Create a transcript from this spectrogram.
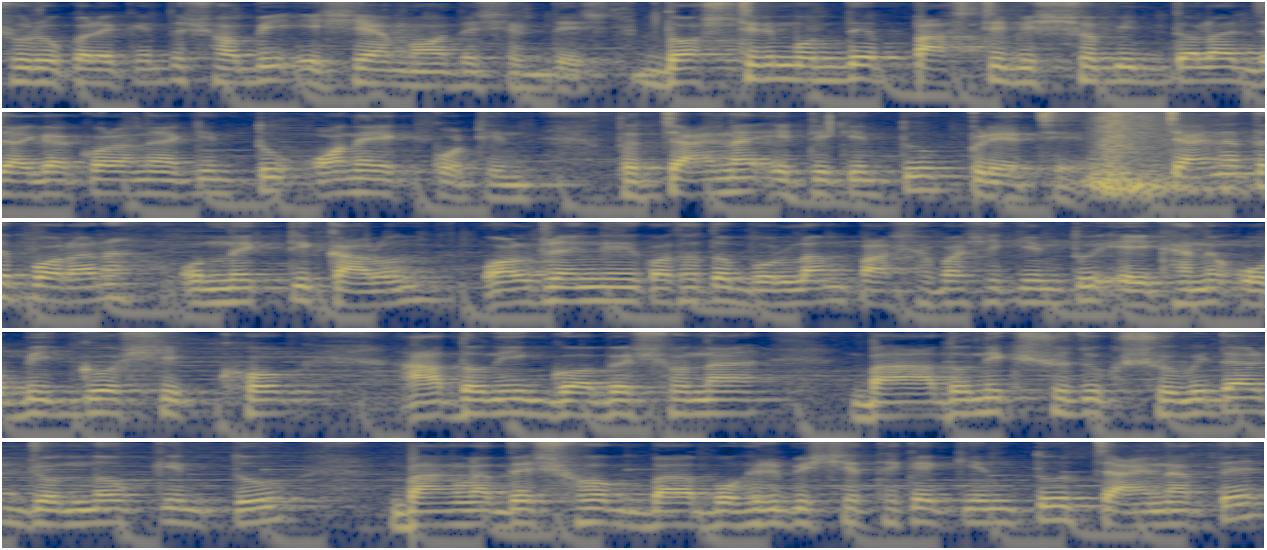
শুরু করে কিন্তু সবই এশিয়া মহাদেশের দেশ। দশটির মধ্যে পাঁচটি বিশ্ববিদ্যালয় জায়গা করা নেওয়া কিন্তু অনেক কঠিন। তো চায়না এটি কিন্তু পেরেছে। চায়নাতে পড়ার অন্য একটি কারণ, ওয়ার্ল্ড র্যাঙ্কিংয়ের কথা তো বললাম, পাশাপাশি কিন্তু এখানে অভিজ্ঞ শিক্ষক, আধুনিক গবেষণা বা আধুনিক সুযোগ সুবিধার জন্য কিন্তু বাংলাদেশ হোক বা বহির্বিশ্বে থেকে কিন্তু চায়নাতে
